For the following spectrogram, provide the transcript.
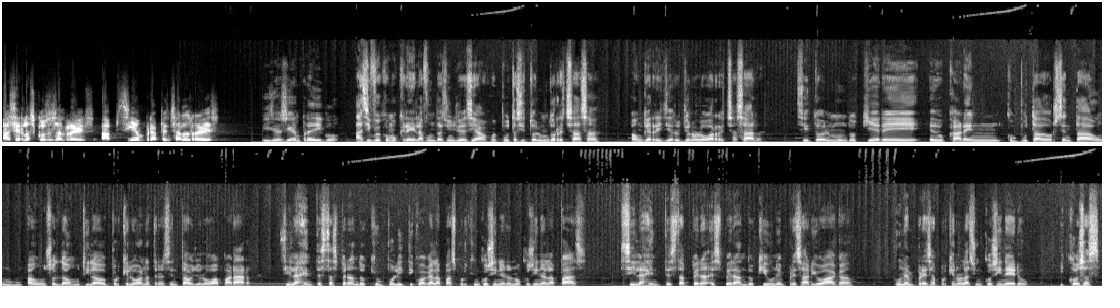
a hacer las cosas al revés, a, siempre a pensar al revés. Y yo siempre digo, así fue como creé la fundación, yo decía, puta, si todo el mundo rechaza a un guerrillero, yo no lo voy a rechazar si todo el mundo quiere educar en computador sentado a un, soldado mutilado, ¿por qué lo van a tener sentado? Yo lo voy a parar. Si la gente está esperando que un político haga la paz porque un cocinero no cocina la paz. Si la gente está esperando que un empresario haga una empresa porque no la hace un cocinero. Y cosas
